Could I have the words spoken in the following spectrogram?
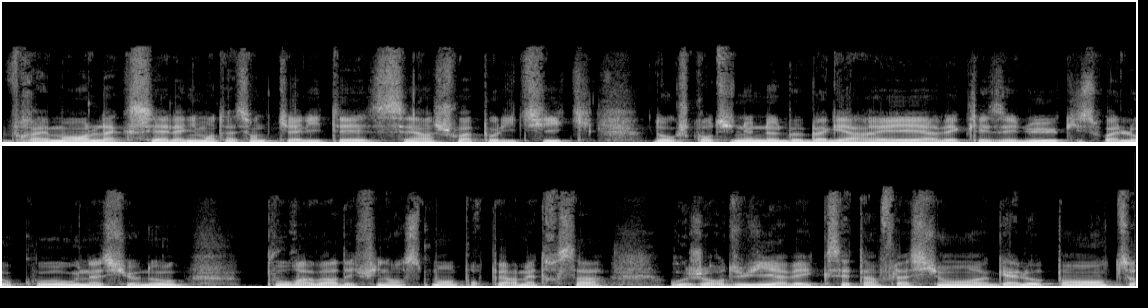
vraiment, l'accès à l'alimentation de qualité, c'est un choix politique. Donc je continue de me bagarrer avec les élus, qu'ils soient locaux ou nationaux, pour avoir des financements pour permettre ça. Aujourd'hui, avec cette inflation galopante,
